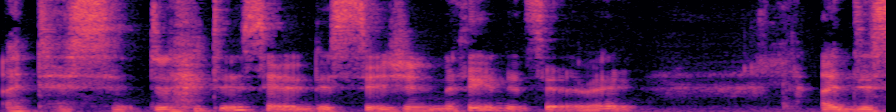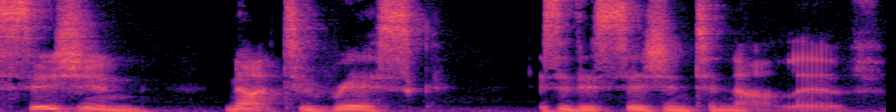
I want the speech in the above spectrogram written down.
a deci- did I say a decision? I think I did say that right a decision not to risk is a decision to not live.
